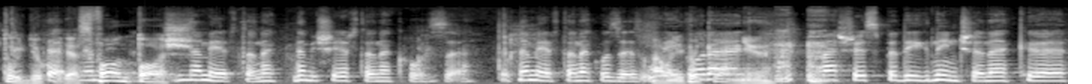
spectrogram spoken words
tudjuk, De hogy ez nem, fontos. Nem értenek, nem is értenek hozzá. Tehát nem értenek hozzá, ez új könnyű. másrészt pedig nincsenek, eh,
